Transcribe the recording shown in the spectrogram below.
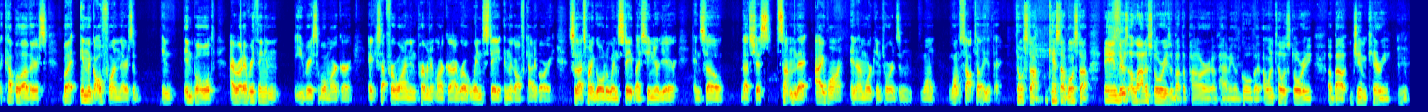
a couple others, but in the golf one there's a in in bold I wrote everything in erasable marker except for one in permanent marker. I wrote win state in the golf category. So that's my goal to win state by senior year. And so that's just something that I want and I'm working towards and won't won't stop till I get there. Don't stop. Can't stop, won't stop. And there's a lot of stories about the power of having a goal, but I want to tell a story about Jim Carrey. Mhm.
